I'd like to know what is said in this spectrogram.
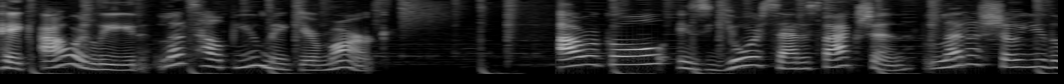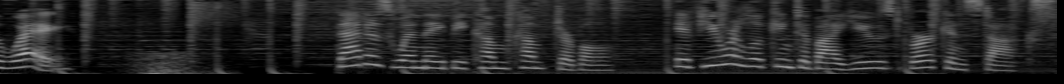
Take our lead, let's help you make your mark. Our goal is your satisfaction. Let us show you the way. That is when they become comfortable. If you are looking to buy used Birkenstocks,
